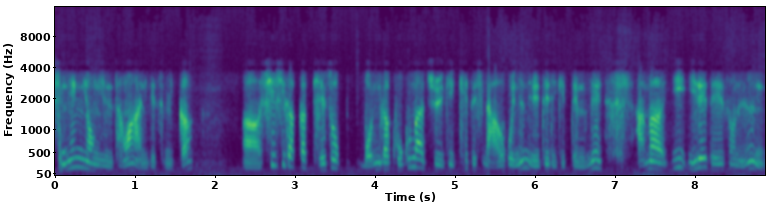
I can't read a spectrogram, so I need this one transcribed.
진행형인 상황 아니겠습니까? 어, 시시각각 계속 뭔가 고구마 줄기 캐듯이 나오고 있는 일들이기 때문에 아마 이 일에 대해서는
